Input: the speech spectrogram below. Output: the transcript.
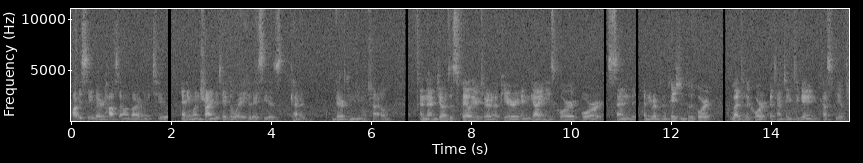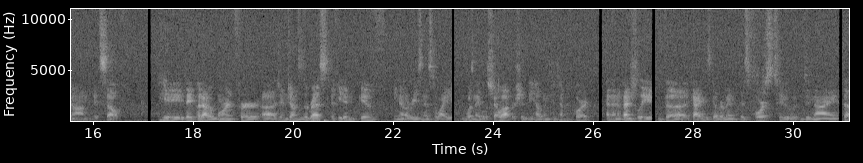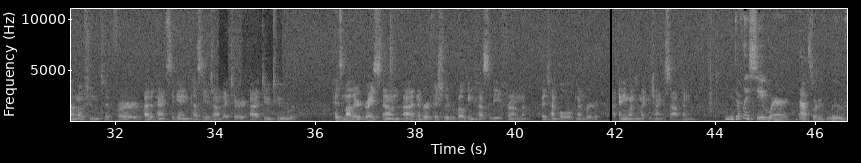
obviously, a very hostile environment to anyone trying to take away who they see as kind of their communal child. And then Jones's failure to appear in Guyanese court or send any representation to the court led to the court attempting to gain custody of John itself. He, they put out a warrant for uh, Jim Jones's arrest if he didn't give, you know, a reason as to why he wasn't able to show up or shouldn't be held in contempt of court. And then eventually, the Guyanese government is forced to deny the motion to, for by the parents to gain custody of John Victor uh, due to his mother, Grace Stoen, uh, never officially revoking custody from the temple member, uh, anyone who might be trying to stop him. You can definitely see where that sort of move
